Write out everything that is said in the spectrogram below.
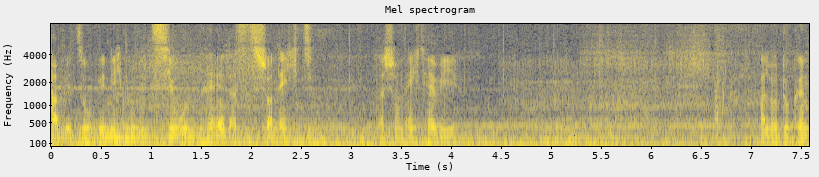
Alter, mit so wenig Munition. Hey, das ist schon echt... Das ist schon echt heavy. Hallo, Ducken.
